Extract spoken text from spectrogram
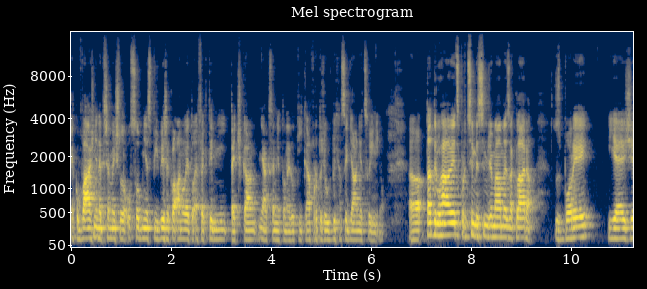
jako vážně nepřemýšlel osobně, spíš bych řekl, ano, je to efektivní, tečka, nějak se mě to nedotýká, protože už bych asi dělal něco jiného. Uh, ta druhá věc, proč si myslím, že máme zakládat sbory, je, že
